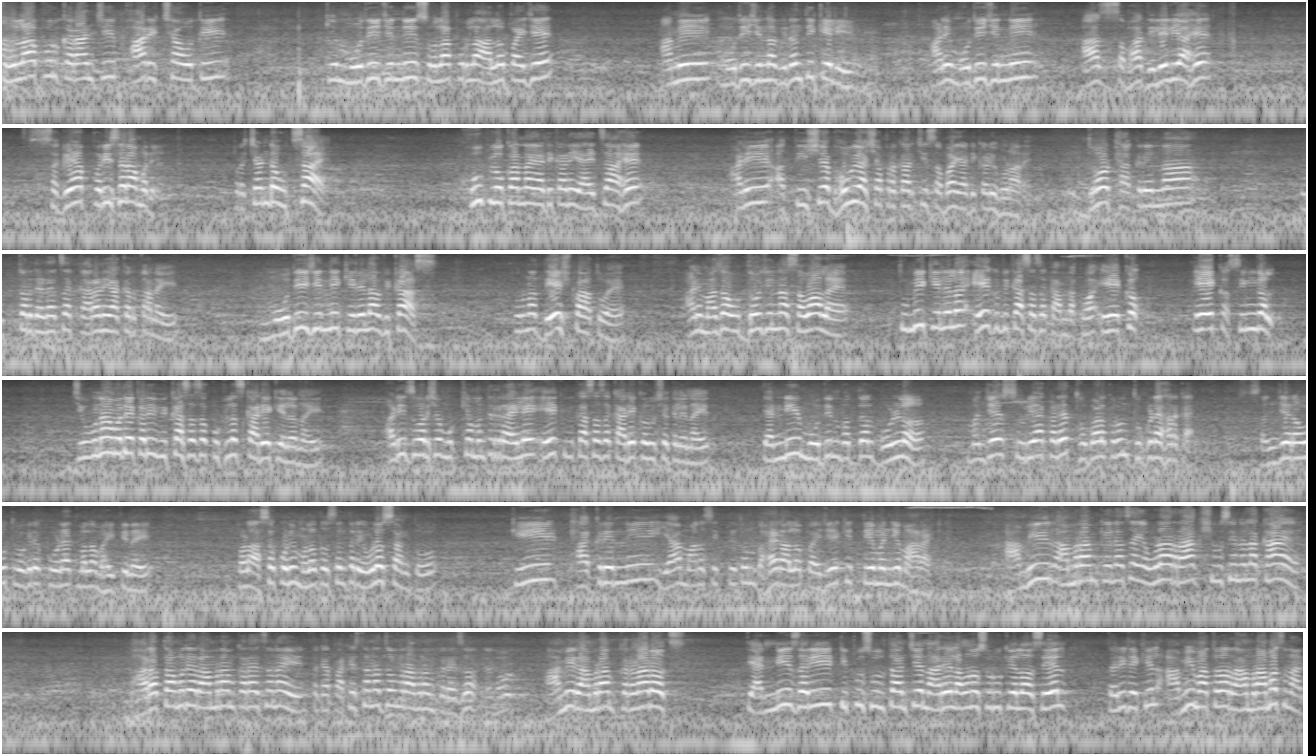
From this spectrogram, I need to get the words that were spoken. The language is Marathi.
सोलापूरकरांची फार इच्छा होती की मोदीजींनी सोलापूरला आलं पाहिजे. आम्ही मोदीजींना विनंती केली आणि मोदीजींनी आज सभा दिलेली आहे. सगळ्या परिसरामध्ये प्रचंड उत्साह आहे. खूप लोकांना या ठिकाणी यायचं आहे आणि अतिशय भव्य अशा प्रकारची सभा या ठिकाणी होणार आहे. उद्धव ठाकरेंना उत्तर देण्याचं कारण याकरता नाही. मोदीजींनी केलेला विकास पूर्ण देश पाहतो आहे आणि माझा उद्धवजींना सवाल आहे तुम्ही केलेलं एक विकासाचं काम दाखवा. एक एक सिंगल जीवनामध्ये कधी विकासाचं कुठलंच कार्य केलं नाही. अडीच वर्ष मुख्यमंत्री राहिले एक विकासाचं कार्य करू शकले नाहीत. त्यांनी मोदींबद्दल बोलणं म्हणजे सूर्याकडे थोबाळ करून थुकण्यासारखं आहे संजय राऊत वगैरे कोण्यात मला माहिती नाही. पण असं कोणी म्हणत असेल तर एवढंच सांगतो की ठाकरेंनी या मानसिकतेतून बाहेर आलं पाहिजे की ते म्हणजे महाराष्ट्र. आम्ही रामराम केल्याचा एवढा राग शिवसेनेला काय? भारतामध्ये रामराम करायचं नाही तर काय पाकिस्तानात जाऊन रामराम करायचं? आम्ही रामराम करणारच. त्यांनी जरी टिपू सुलतानचे नारे लावणं सुरू केलं असेल तरी देखील आम्ही मात्र रामरामच नारे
